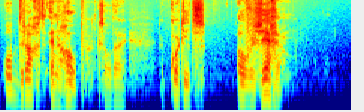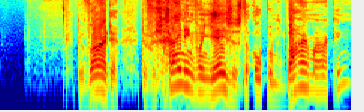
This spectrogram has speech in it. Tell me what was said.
opdracht en hoop. Ik zal daar kort iets over zeggen. De waarde, de verschijning van Jezus, de openbaarmaking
